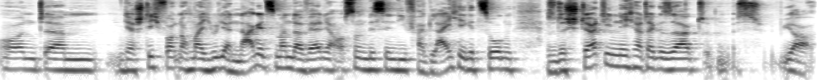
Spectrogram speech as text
Und ähm, ja, Stichwort nochmal Julian Nagelsmann, da werden ja auch so ein bisschen die Vergleiche gezogen. Also das stört ihn nicht, hat er gesagt. Es, ja,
